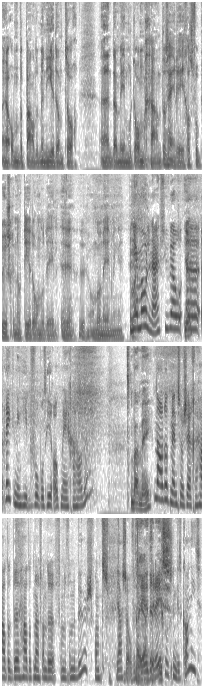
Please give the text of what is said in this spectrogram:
uh, op een bepaalde manier dan toch daarmee moet omgaan. Er zijn regels voor beursgenoteerde ondernemingen. Meneer Molenaar, heeft u wel ja? rekening hier bijvoorbeeld hier ook mee gehouden? Waarmee? Nou, dat men zou zeggen, haal het, haal het maar van de, van, de, van de beurs. Want ja, ze overtreden nou ja, de regels is... en dit kan niet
